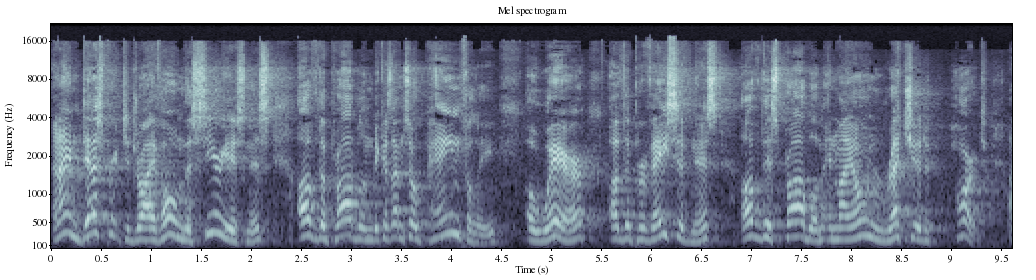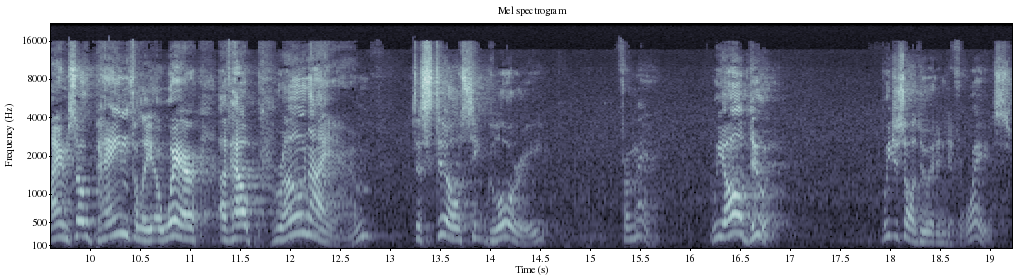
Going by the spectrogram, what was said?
And I am desperate to drive home the seriousness of the problem because I'm so painfully aware of the pervasiveness of this problem in my own wretched heart. I am so painfully aware of how prone I am to still seek glory from man. We all do it. We just all do it in different ways.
